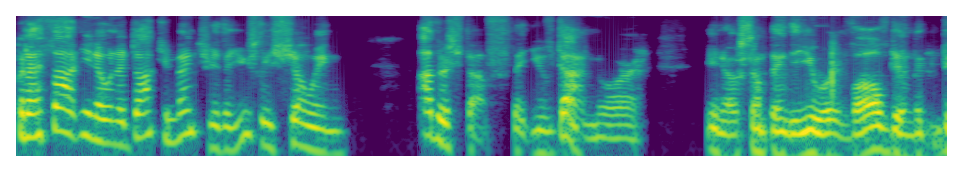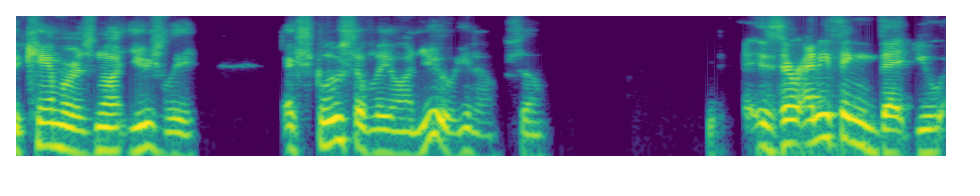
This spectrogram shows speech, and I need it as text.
but I thought, you know, in a documentary, they're usually showing other stuff that you've done or you know something that you were involved in. The, the camera is not usually exclusively on you you know so. Is there anything that you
